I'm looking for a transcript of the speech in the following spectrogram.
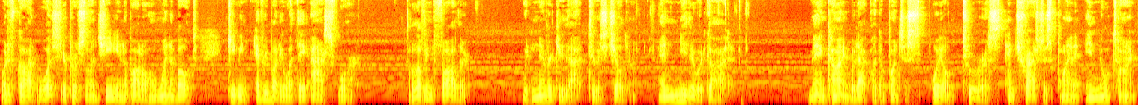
What if God was your personal genie in a bottle and went about giving everybody what they asked for? A loving father would never do that to his children, and neither would God. Mankind would act like a bunch of spoiled tourists and trash this planet in no time.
